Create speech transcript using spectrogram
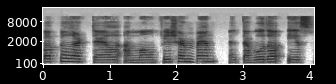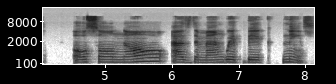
popular tale among fishermen, El Tabudo is also known as the man with big knees.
